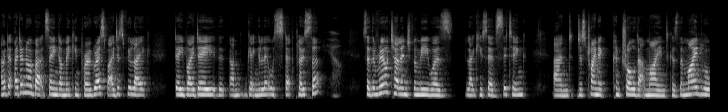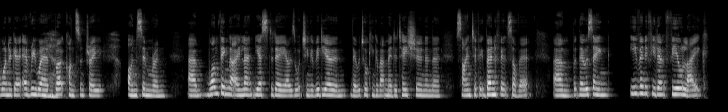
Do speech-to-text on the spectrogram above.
I don't, I don't know about saying I'm making progress, but I just feel like day by day that I'm getting a little step closer. Yeah. So the real challenge for me was, like you said, sitting and just trying to control that mind because the mind will want to go everywhere Yeah. but concentrate on Simran. Um, one thing that I learned yesterday, I was watching a video and they were talking about meditation and the scientific benefits of it. Um, but they were saying, even if you don't feel like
